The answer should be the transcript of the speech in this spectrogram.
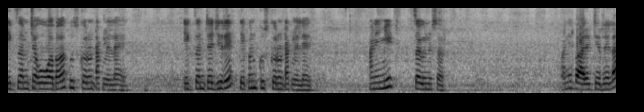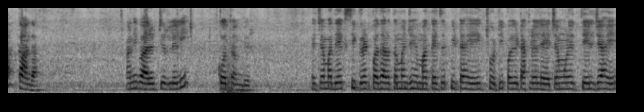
एक चमचा ओवा बघा कुस करून टाकलेला आहे. एक चमचा जिरे ते पण कुस करून टाकलेले आहेत. आणि मीठ चवीनुसार. आणि बारीक चिरलेला कांदा. आणि बारीक चिरलेली कोथिंबीर. याच्यामध्ये एक सिक्रेट पदार्थ म्हणजे हे मक्याचं पीठ आहे एक छोटी पळी टाकलेलं आहे. याच्यामुळे तेल जे आहे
